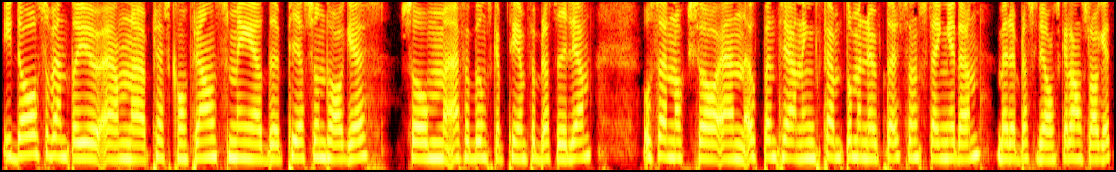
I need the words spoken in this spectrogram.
Idag så väntar ju en eh, presskonferens med Pia Sundhage som är förbundskapten för Brasilien. Och sen också en öppen träning 15 minuter, sen stänger den med det brasilianska landslaget.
